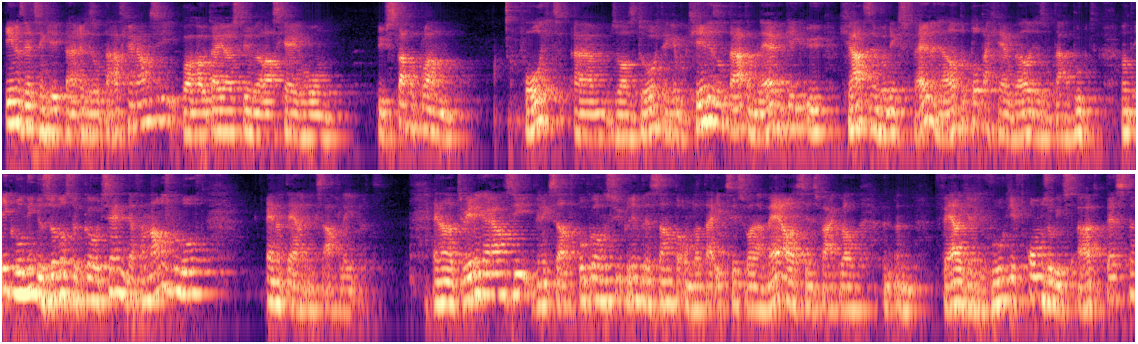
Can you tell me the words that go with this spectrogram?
Enerzijds een, een resultaatgarantie, wat houdt dat juist in? Wel als jij gewoon je stappenplan volgt, um, zoals Doort, en je hebt geen resultaat, dan blijf ik u gratis en voor niks verder helpen totdat jij wel resultaat boekt. Want ik wil niet de zoveelste coach zijn die dat van alles belooft en uiteindelijk niks aflevert. En dan de tweede garantie vind ik zelf ook wel een super interessante, omdat dat iets is wat mij alleszins vaak wel een, een veiliger gevoel geeft om zoiets uit te testen.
